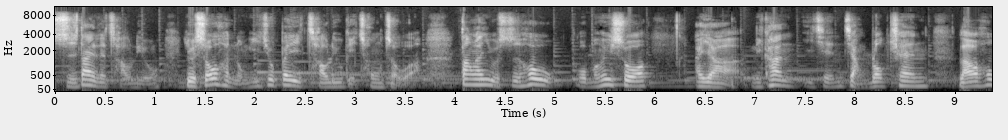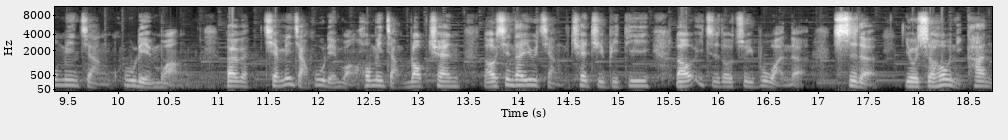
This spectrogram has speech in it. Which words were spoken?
时代的潮流，有时候很容易就被潮流给冲走啊。当然，有时候我们会说。哎呀，你看以前讲 blockchain，然后后面讲互联网，呃不，前面讲互联网，后面讲 blockchain，然后现在又讲 ChatGPT，然后一直都追不完的。是的，有时候你看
